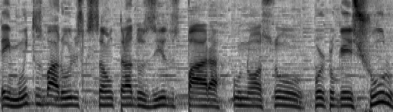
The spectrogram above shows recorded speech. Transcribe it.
Tem muitos barulhos que são traduzidos para o nosso português chulo,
